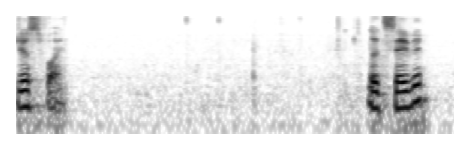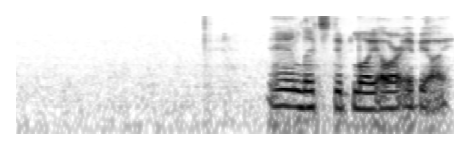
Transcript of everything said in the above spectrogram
just fine. Let's save it. And let's deploy our API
